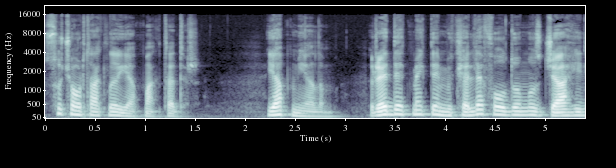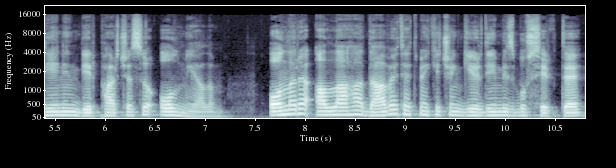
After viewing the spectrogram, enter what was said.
suç ortaklığı yapmaktadır. Yapmayalım. Reddetmekle mükellef olduğumuz cahiliyenin bir parçası olmayalım. Onları Allah'a davet etmek için girdiğimiz bu sirkte,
